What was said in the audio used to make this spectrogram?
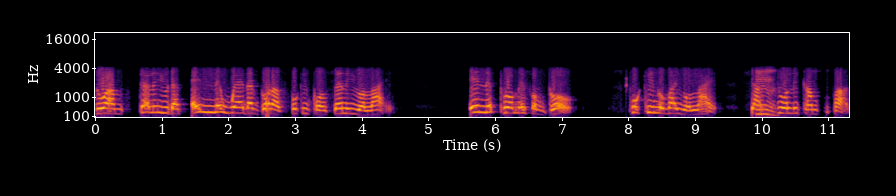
So I'm telling you that anywhere that God has spoken concerning your life, any promise of God spoken over your life shall mm. surely come to pass.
